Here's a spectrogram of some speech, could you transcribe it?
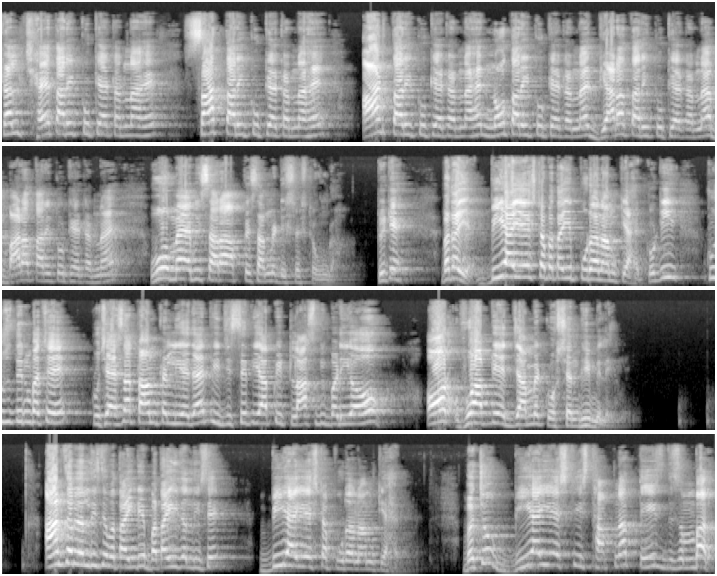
कल छह तारीख को क्या करना है? सात तारीख को क्या करना है? आठ तारीख को क्या करना है? नौ तारीख को क्या करना है? ग्यारह तारीख को क्या करना है? बारह तारीख को क्या करना है? वो मैं अभी सारा आपके सामने डिस्कस करूँगा। ठीक है? बताइए बी आई एस का बताइए पूरा नाम क्या है? क्योंकि कुछ दिन बचे, कुछ ऐसा काम कर लिया जाए कि जिससे कि आपकी क्लास भी बढ़िया हो और वो आपके एग्ज़ाम में क्वेश्चन भी मिले। आंसर जल्दी से बताएँगे, बताइए जल्दी से बी आई एस का पूरा नाम क्या है? बच्चों बी आई एस की स्थापना 23 दिसंबर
